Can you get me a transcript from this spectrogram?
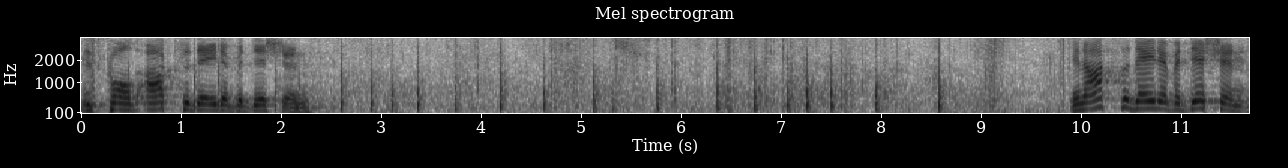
is called oxidative addition. In oxidative addition,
